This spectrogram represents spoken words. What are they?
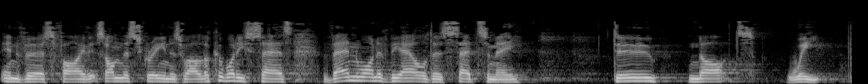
in verse 5. It's on the screen as well. Look at what he says. Then one of the elders said to me, do not weep.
